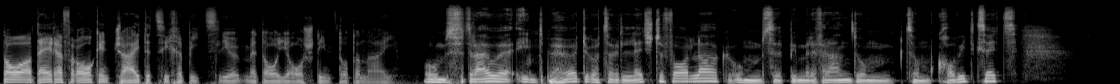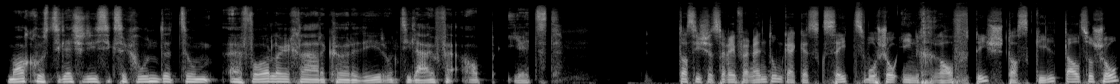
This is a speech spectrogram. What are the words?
da an dieser Frage entscheidet sich ein bisschen, ob man da ja stimmt oder nein. Um das Vertrauen in die Behörden geht es auch in der letzten Vorlage, um beim Referendum zum Covid-Gesetz. Markus, die letzten 30 Sekunden zum Vorlage erklären gehören dir und sie laufen ab jetzt das ist ein Referendum gegen ein Gesetz, das schon in Kraft ist. Das gilt also schon.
